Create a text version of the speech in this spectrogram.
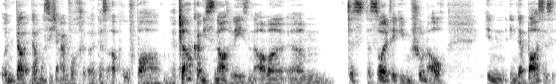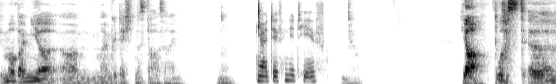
Und da, da muss ich einfach äh, das abrufbar haben. Ja, klar kann ich es nachlesen, aber ähm, das, das sollte eben schon auch in, in der Basis immer bei mir ähm, in meinem Gedächtnis da sein. Ne? Ja, definitiv. Ja. ja, du hast äh,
